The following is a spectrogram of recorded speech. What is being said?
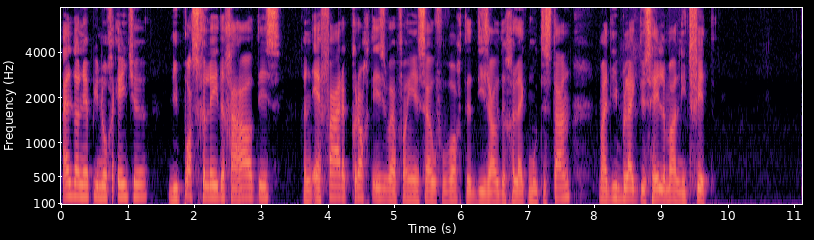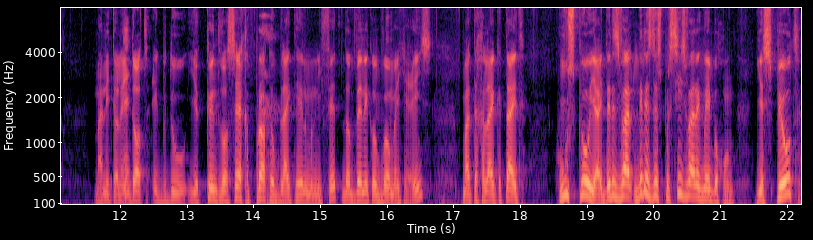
en dan heb je nog eentje die pas geleden gehaald is. Een ervaren kracht is waarvan je zou verwachten die zou er gelijk moeten staan. Maar die blijkt dus helemaal niet fit. Maar niet alleen dat. Ik bedoel, je kunt wel zeggen, Prato blijkt helemaal niet fit. Dat ben ik ook wel met je eens. Maar tegelijkertijd, hoe speel jij? Dit is, waar, dit is dus precies waar ik mee begon. Je speelt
